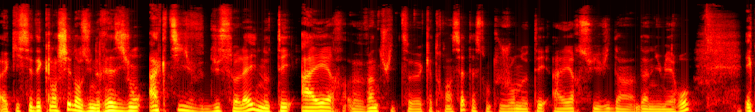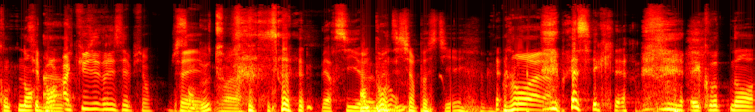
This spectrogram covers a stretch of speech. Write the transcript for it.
euh, qui s'est déclenchée dans une région active du Soleil, notée AR 2887, elles sont toujours notées AR suivi d'un d'un numéro, et contenant C'est pour un- accusé de réception. sans C'est- doute. voilà. Merci. En euh, bon sur postier. Voilà. ouais, c'est clair. Et contenant,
